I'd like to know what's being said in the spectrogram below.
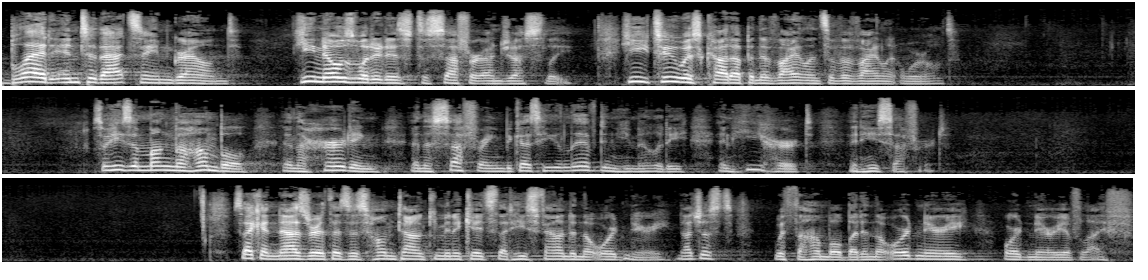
bled into that same ground. He knows what it is to suffer unjustly. He too was caught up in the violence of a violent world. So he's among the humble and the hurting and the suffering because he lived in humility and he hurt and he suffered. Second, Nazareth, as his hometown, communicates that he's found in the ordinary, not just with the humble, but in the ordinary, ordinary of life.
